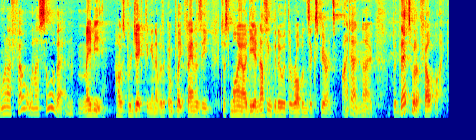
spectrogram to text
and when I felt, when I saw that, and maybe I was projecting and it was a complete fantasy, just my idea, nothing to do with the Robin's experience. I don't know. But that's what it felt like.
